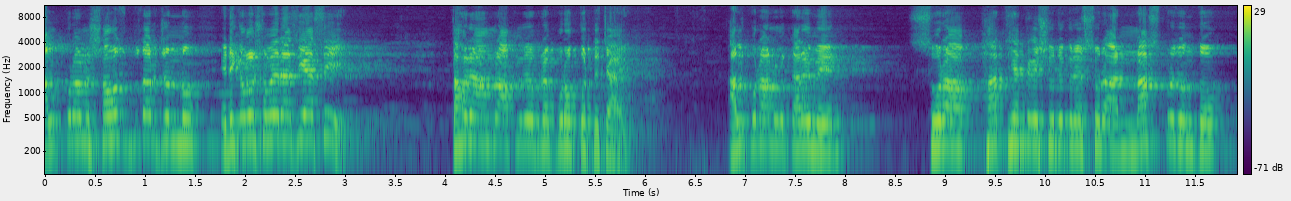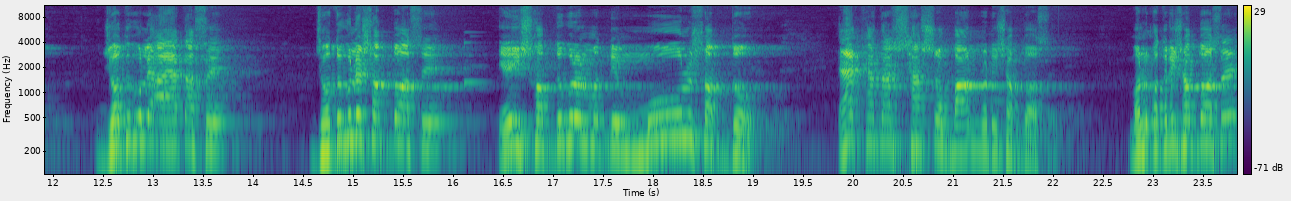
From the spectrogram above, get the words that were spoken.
আল কোরআন সহজ বোঝার জন্য এটাকে আমরা সবাই রাজি আছি? তাহলে আমরা আপনাদের উপরে প্রয়োগ করতে চাই। আল কোরআনুল কারিমের সোরা ফাতিহা থেকে শুরু করে সোরা আর নাস পর্যন্ত যতগুলো আয়াত আছে, যতগুলো শব্দ আছে, এই শব্দগুলোর মধ্যে মূল শব্দ এক হাজার সাতশো বাউন্নটি শব্দ আছে। বলেন কতটি শব্দ আছে?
